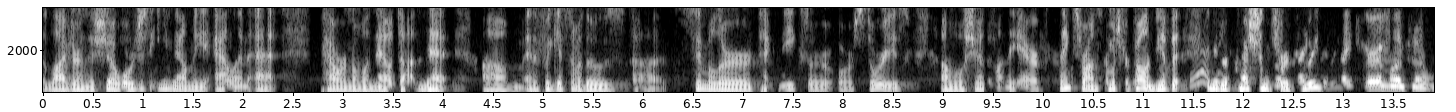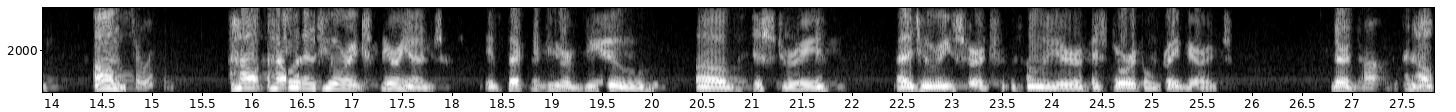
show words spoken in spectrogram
live during the show, or just email me Alan at paranormalnow.net. Um, and if we get some of those uh, similar techniques or, or stories, um, we'll share them on the air. Thanks, Ron, so much for calling. Do you have Yeah, any other questions for Tui? Thank you very much. Alan. Um, Thanks for listening. How how has your experience affected your view of history as you research some of your historical graveyards? There, Well, you know,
